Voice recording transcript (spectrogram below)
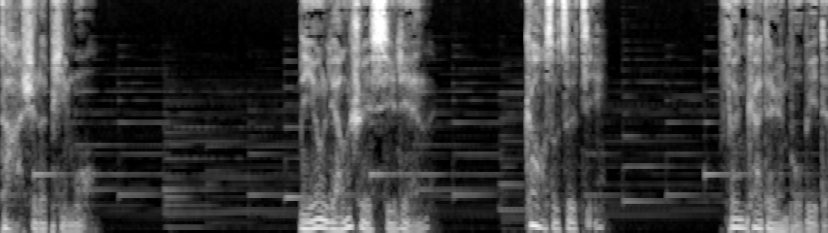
打湿了屏幕。你用凉水洗脸，告诉自己，分开的人不必等。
